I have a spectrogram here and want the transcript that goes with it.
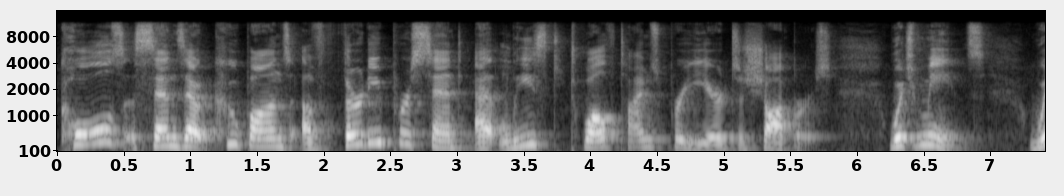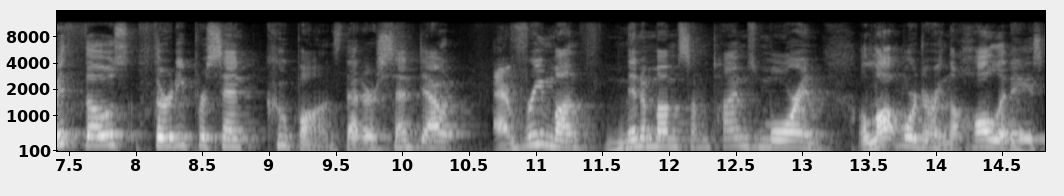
Kohl's sends out coupons of 30% at least 12 times per year to shoppers, which means with those 30% coupons that are sent out every month, minimum, sometimes more, and a lot more during the holidays,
